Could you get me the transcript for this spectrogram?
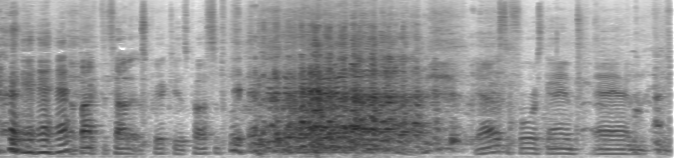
and back to tell it as quickly as possible. yeah, that was the first game. Um, It's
